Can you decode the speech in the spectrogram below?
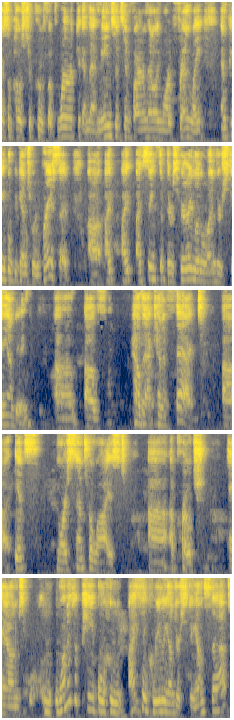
as opposed to proof of work, and that means it's environmentally more friendly, and people begin to embrace it. Uh, I, I, I, think that there's very little understanding uh, of how that can affect its more centralized approach and one of the people who I think really understands that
